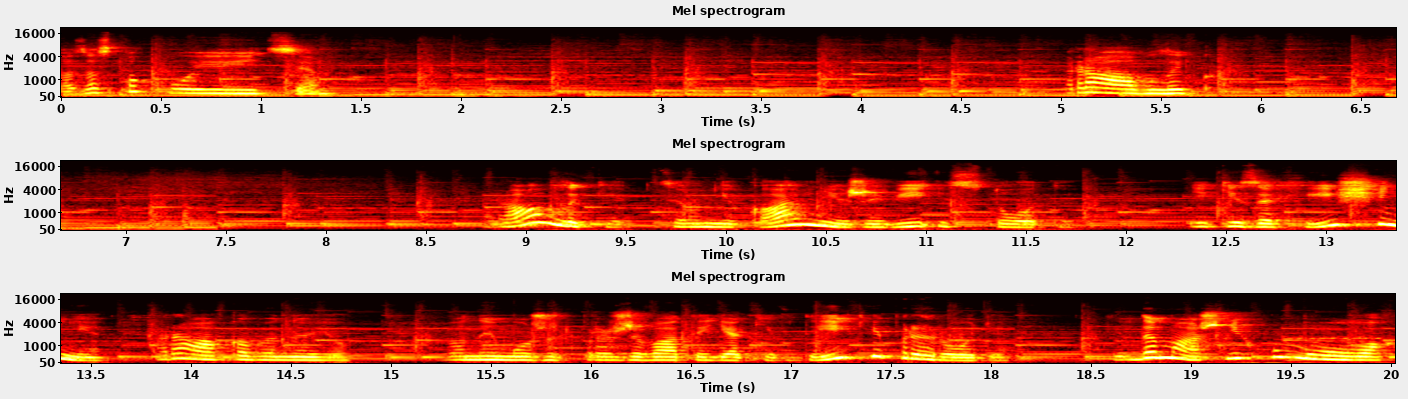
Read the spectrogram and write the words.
та заспокоюється. Равлик. Равлики це унікальні живі істоти, які захищені раковиною. Вони можуть проживати як і в дикій природі, так і в домашніх умовах.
